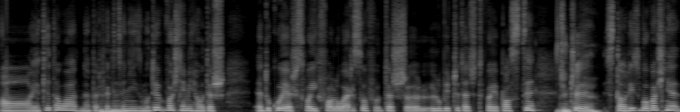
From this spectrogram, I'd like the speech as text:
O, jakie to ładne, perfekcjonizmu. Ty właśnie, Michał, też edukujesz swoich followersów, też lubię czytać twoje posty Dziękuję. czy stories, bo właśnie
